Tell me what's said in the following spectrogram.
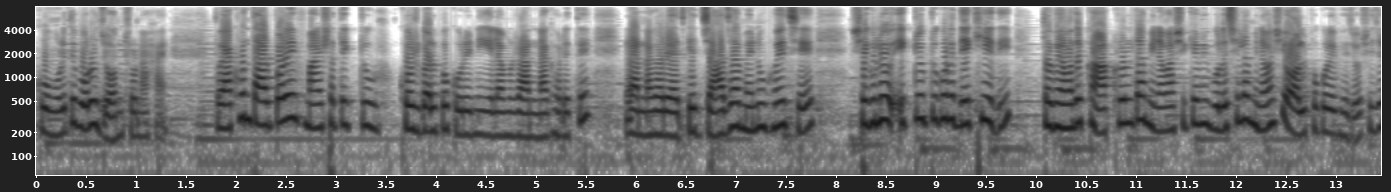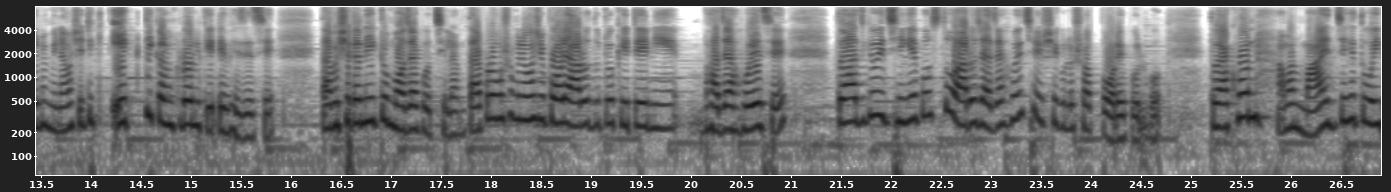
কোমরেতে বড় যন্ত্রণা হয়। তো এখন তারপরে মায়ের সাথে একটু খোশ গল্প করে নিয়ে এলাম রান্নাঘরেতে। রান্নাঘরে আজকে যা যা মেনু হয়েছে, সেগুলো একটু একটু করে দেখিয়ে দিই। তবে আমাদের কাঁকরোলটা মিনামাসিকে আমি বলেছিলাম, মিনামাসি অল্প করে ভেজো সেই জন্য মিনামাসি ঠিক একটি কাঁকরোল কেটে ভেজেছে। তা আমি সেটা নিয়ে একটু মজা করছিলাম। তারপর অবশ্য মিনামাসি পরে আরও দুটো কেটে নিয়ে ভাজা হয়েছে। তো আজকে ওই ঝিঙে পোস্ত আরও যা যা হয়েছে সেগুলো সব পরে বলব। তো এখন আমার মায়ের যেহেতু ওই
